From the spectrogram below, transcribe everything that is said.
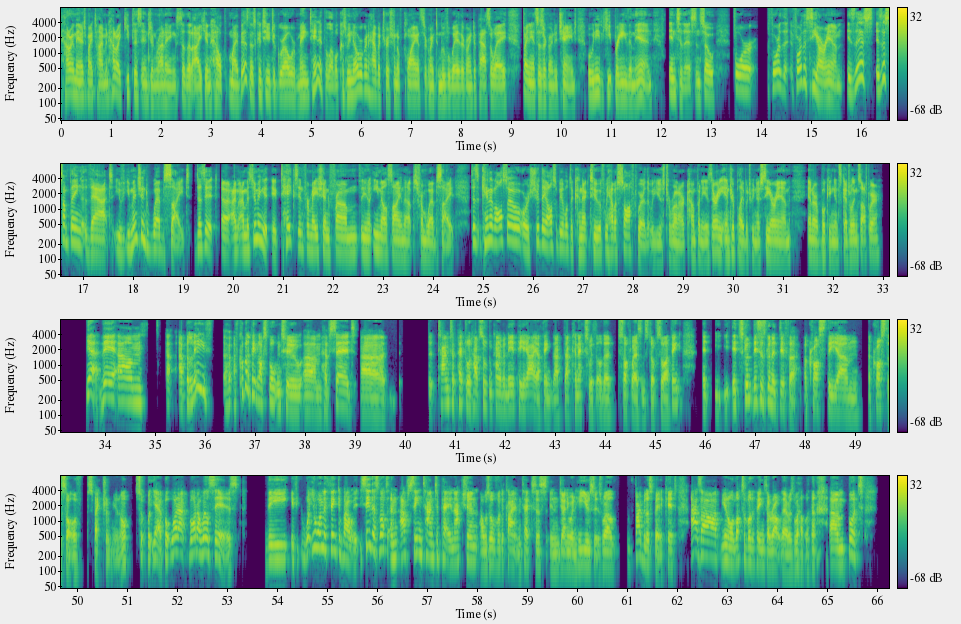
how do I manage my time and how do I keep this engine running so that I can help my business continue to grow or maintain at the level? Because we know we're going to have attrition of clients. They're going to move away. They're going to pass away. Finances are going to change, but we need to keep bringing them in into this. And so for for the for the CRM, is this is this something that you you mentioned website? Does it? Uh, I'm, I'm assuming it, it takes information from you know email signups from website. Does can it also or should they also be able to connect to if we have a software that we use to run our company? Is there any interplay between a CRM and our booking and scheduling software? Yeah, they. Um, I believe a couple of people I've spoken to um, have said uh, time to pet don't have some kind of an API, I think that that connects with other softwares and stuff. So I think it it's going this is going to differ across the um across the sort of spectrum, you know. So, but yeah, but what I what I will say is the if what you want to think about it. See, there's lots, and I've seen time to pet in action. I was over the client in Texas in January, and he used it as well. Fabulous bit of kit, as are you know lots of other things that are out there as well. um, but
